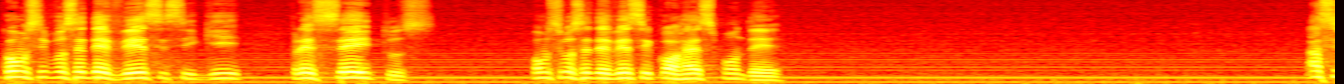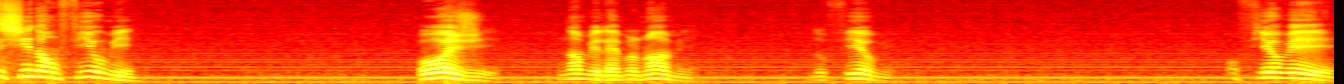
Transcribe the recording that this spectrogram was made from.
como se você devesse seguir preceitos, como se você devesse corresponder. assistindo a um filme, hoje, não me lembro o nome do filme, filme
